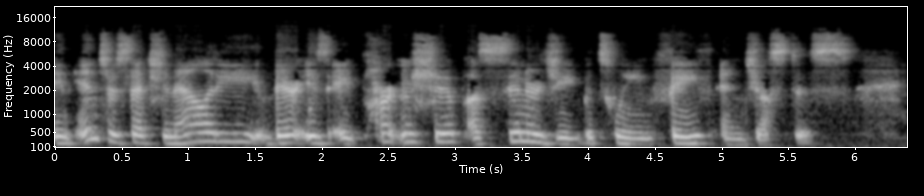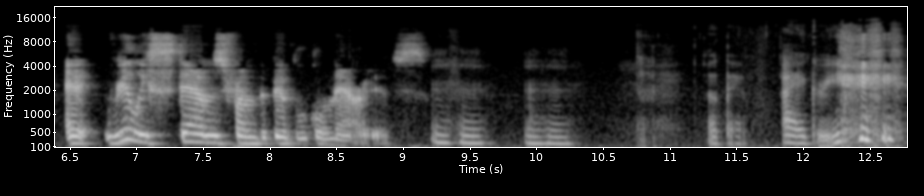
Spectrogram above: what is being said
an intersectionality there is a partnership a synergy between faith and justice and it really stems from the biblical narratives mm-hmm. Mm-hmm. okay i agree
